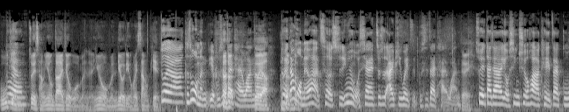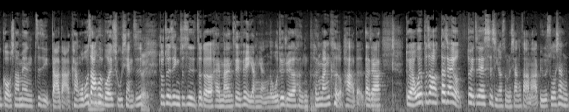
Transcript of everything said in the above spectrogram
五点最常用大概就我们了，因为我们六点会上片。对啊，可是我们也不是在台湾啊。对啊，对，但我没办法测试，因为我现在就是 IP 位置不是在台湾。对，所以大家有兴趣的话，可以在 Google 上面自己打打看，我不知道会不会出现。嗯、只是就最近就是这个还蛮沸沸扬我就觉得很很蛮可怕的，大家。对啊，我也不知道大家有对这些事情有什么想法吗？比如说像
